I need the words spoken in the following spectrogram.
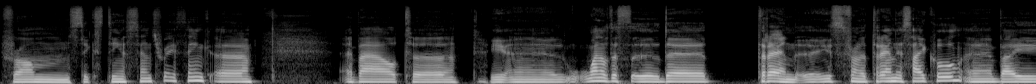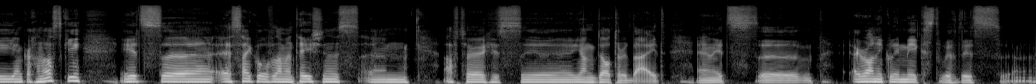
from 16th century, I think, uh, about uh, uh, one of the th- the Tren. uh, It's from the Treny cycle uh, by Jan Kochanowski. It's uh, a cycle of lamentations um, after his uh, young daughter died, and it's uh, ironically mixed with this uh,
